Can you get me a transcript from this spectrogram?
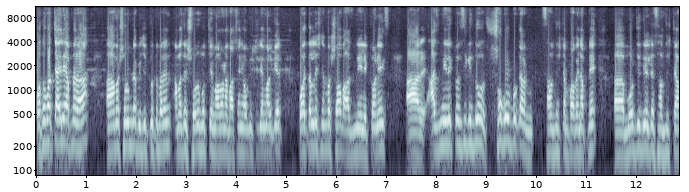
অথবা চাইলে আপনারা আমার শোরুমটা ভিজিট করতে পারেন। আমাদের শোরুম হচ্ছে মাওলানা বাসানি হকি মার্কেট পঁয়তাল্লিশ নম্বর সব আজমি ইলেকট্রনিক্স আর আজমি ইলেকট্রনিক্সে কিন্তু সকল প্রকার সাউন্ড সিস্টেম পাবেন আপনি। মসজিদ রিলেটেড সাউন্ড সিস্টেম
